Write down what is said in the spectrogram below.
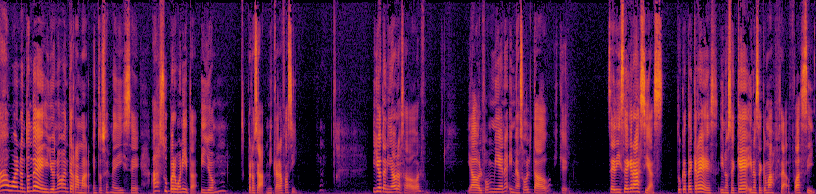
ah, bueno, ¿en dónde es? Y yo, no, en Terramar. Entonces me dice, ah, súper bonita. Y yo, mm". pero o sea, mi cara fue así. Y yo tenía abrazado a Adolfo. Y Adolfo viene y me ha soltado, que se dice gracias, ¿tú qué te crees? Y no sé qué, y no sé qué más. O sea, fue así,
